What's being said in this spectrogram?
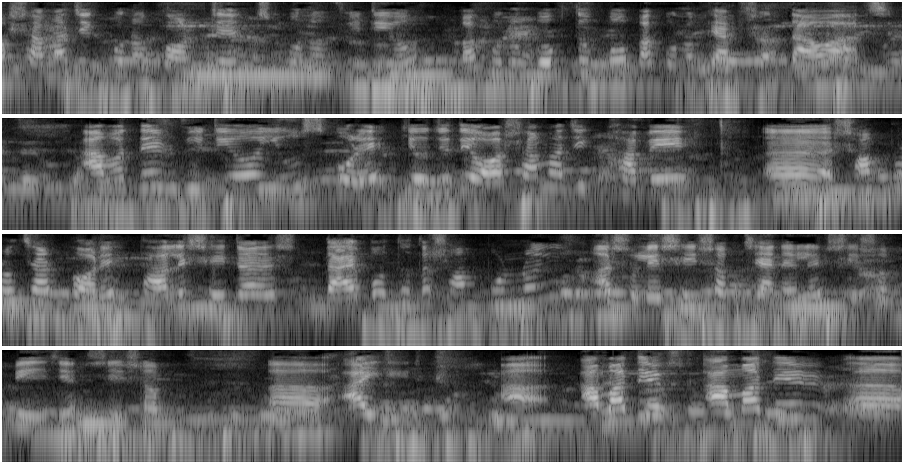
অসামাজিক কোনো কন্টেন্ট কোনো ভিডিও বা কোনো বক্তব্য বা কোনো ক্যাপশন দেওয়া আছে। আমাদের ভিডিও ইউজ করে কেউ যদি অসামাজিকভাবে সম্প্রচার করে, তাহলে সেটা দায়বদ্ধতা সম্পূর্ণই আসলে সেই সব চ্যানেলের সেই সব পেজের সেই সব আইডির আমাদের আমাদের আহ,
